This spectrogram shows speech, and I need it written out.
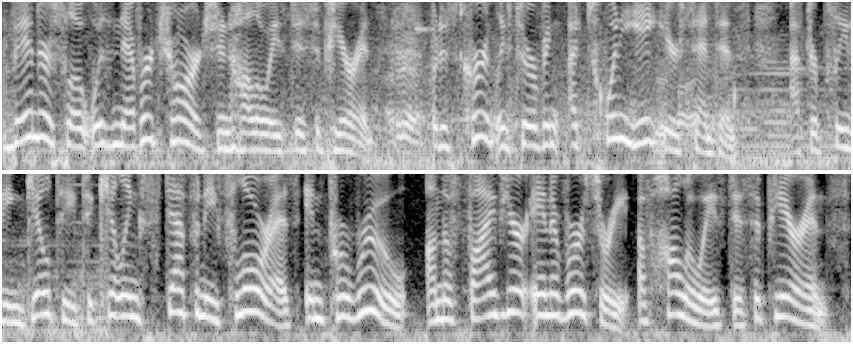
Vandersloot was never charged in Holloway's disappearance, but is currently serving a 28 year sentence after pleading guilty to killing Stephany Flores in Peru on the five year anniversary of Holloway's disappearance.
